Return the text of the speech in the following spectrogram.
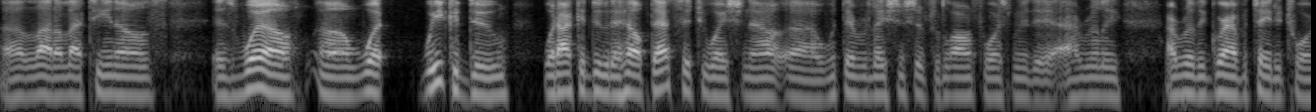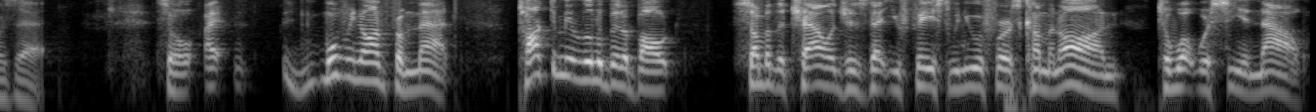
uh, a lot of latinos as well uh, what we could do what I could do to help that situation out uh, with their relationships with law enforcement, I really, I really gravitated towards that. So, I moving on from that, talk to me a little bit about some of the challenges that you faced when you were first coming on to what we're seeing now.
